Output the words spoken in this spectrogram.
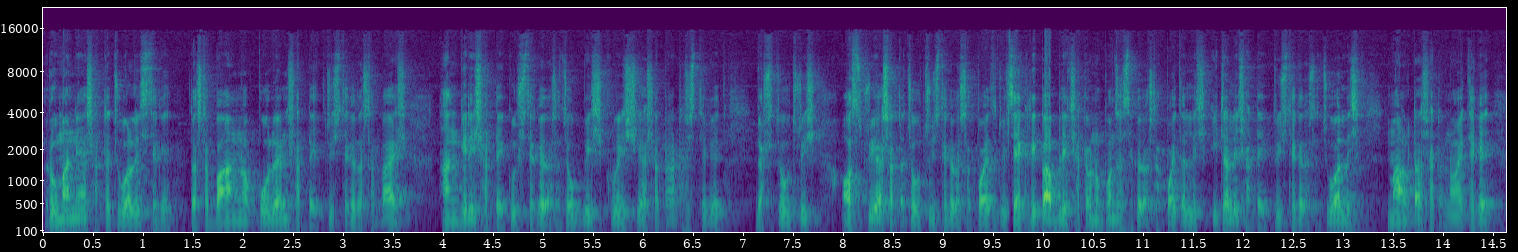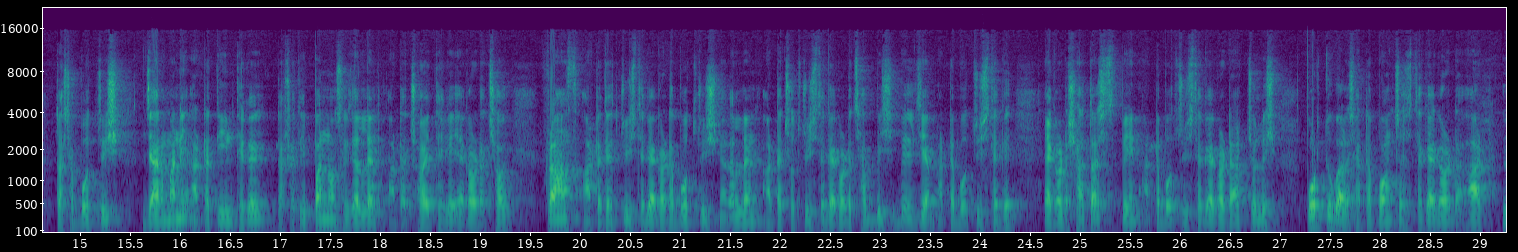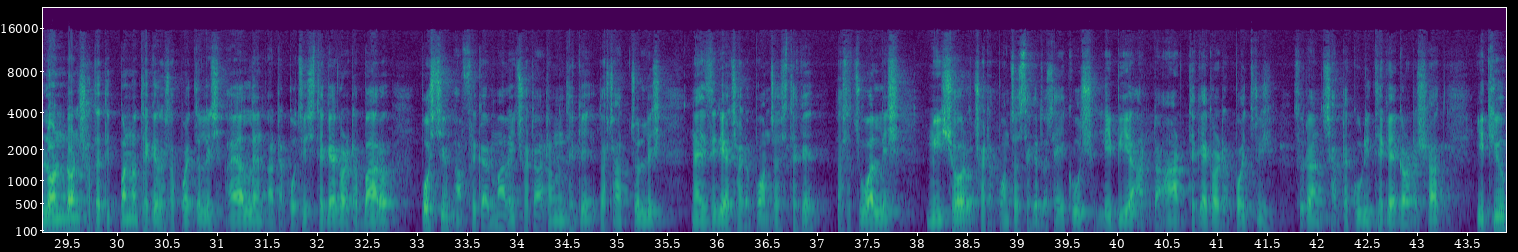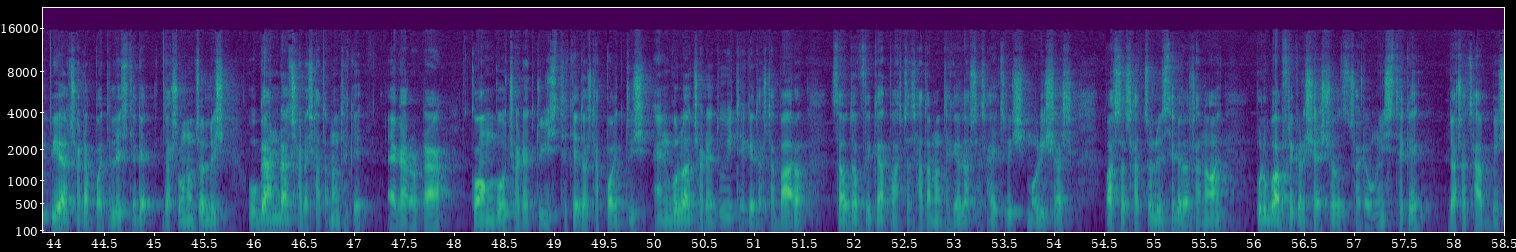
রোমানিয়া সাতটা চুয়াল্লিশ থেকে দশটা বাহান্ন পোল্যান্ড সাতটা একত্রিশ থেকে দশটা বাইশ হাঙ্গেরি সাতটা একুশ থেকে দশটা চব্বিশ ক্রোয়েশিয়া সাতটা আঠাশ থেকে দশটা চৌত্রিশ অস্ট্রিয়া সাতটা চৌত্রিশ থেকে দশটা পঁয়ত্রিশ চেক রিপাবলিক সাতটা উনপঞ্চাশ থেকে দশটা পঁয়তাল্লিশ ইটালি সাতটা একত্রিশ থেকে দশটা চুয়াল্লিশ মাল্টা সাতটা নয় থেকে দশটা বত্রিশ, জার্মানি আটটা তিন থেকে দশটা তিপ্পান্ন, সুইজারল্যান্ড আটটা ছয় থেকে এগারোটা ছয়, ফ্রান্স আটটা তেত্রিশ থেকে এগারোটা বত্রিশ, নেদারল্যান্ড আটটা ছত্রিশ থেকে এগারোটা ছাব্বিশ, বেলজিয়াম আটটা বত্রিশ থেকে এগারোটা সাতাশ, স্পেন আটটা বত্রিশ থেকে এগারোটা আটচল্লিশ, পর্তুগাল সাতটা পঞ্চাশ থেকে এগারোটা আট, লন্ডন সাতটা তিপ্পান্ন থেকে দশটা পঁয়তাল্লিশ, আয়ারল্যান্ড আটটা পঁচিশ থেকে এগারোটা বারো, পশ্চিম আফ্রিকার মালি ছটা আটান্ন থেকে দশটা আটচল্লিশ, নাইজেরিয়া ছটা পঞ্চাশ থেকে দশটা চুয়াল্লিশ, মিশর ছটা পঞ্চাশ থেকে দশটা একুশ, লিবিয়া আটটা আট থেকে এগারোটা পঁয়ত্রিশ, সুদান সাতটা কুড়ি থেকে এগারোটা সাত, ইথিওপিয়া ছটা পঁয়তাল্লিশ থেকে দশটা উনচল্লিশ, উগান্ডা ছটা সাতান্ন থেকে এগারোটা কঙ্গো ছটা ত্রিশ থেকে দশটা পঁয়ত্রিশ, অ্যাঙ্গোলা ছটা দুই থেকে দশটা বারো, সাউথ আফ্রিকা পাঁচটা সাতান্ন থেকে দশটা সাঁত্রিশ মরিশাস পাঁচটা সাতচল্লিশ থেকে দশটা নয়, পূর্ব আফ্রিকার শেষ ছটা উনিশ থেকে দশটা ছাব্বিশ,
